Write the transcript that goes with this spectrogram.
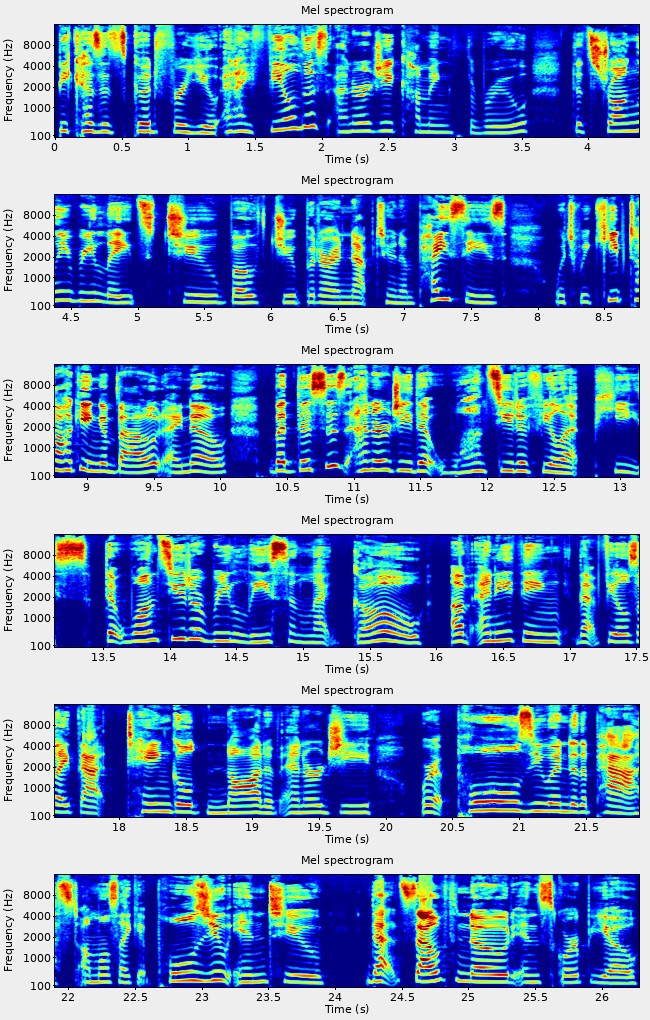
because it's good for you. And I feel this energy coming through that strongly relates to both Jupiter and Neptune and Pisces, which we keep talking about, I know, but this is energy that wants you to feel at peace, that wants you to release and let go of anything that feels like that tangled knot of energy where it pulls you into the past, almost like it pulls you into that south node in Scorpio,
